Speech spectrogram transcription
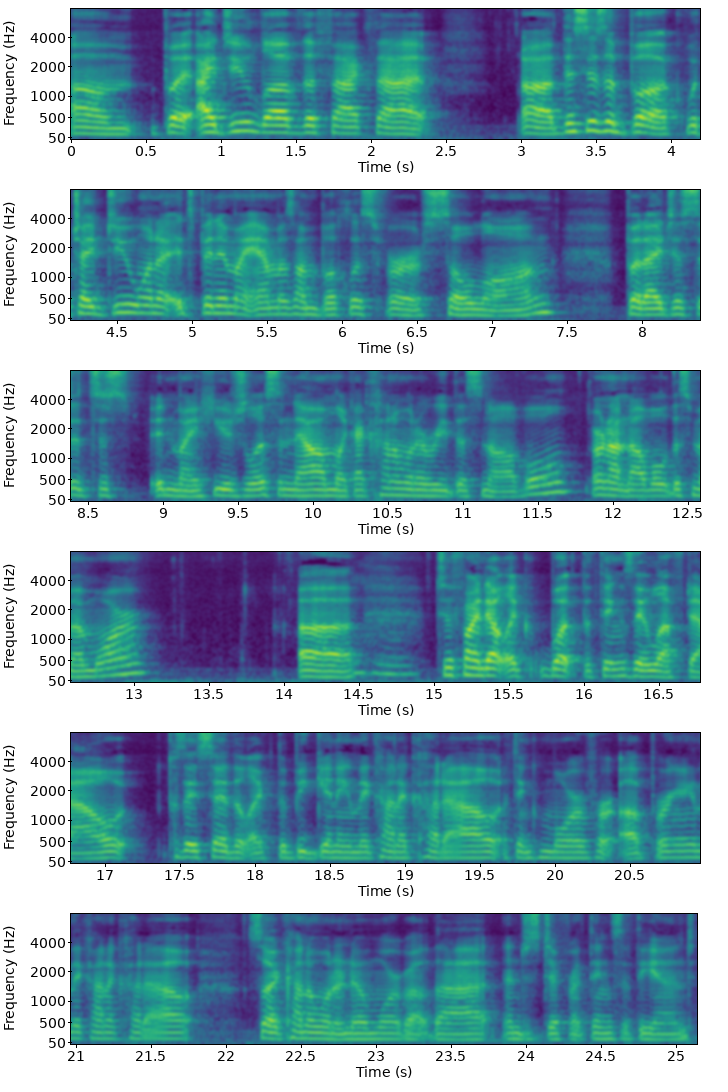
Um, but I do love the fact that uh, this is a book, which I do want to. It's been in my Amazon book list for so long, but I just it's just in my huge list, and now I'm like I kind of want to read this novel or not novel, this memoir, uh, mm-hmm. to find out like what the things they left out because they said that like the beginning they kind of cut out. I think more of her upbringing they kind of cut out. So I kind of want to know more about that and just different things at the end.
